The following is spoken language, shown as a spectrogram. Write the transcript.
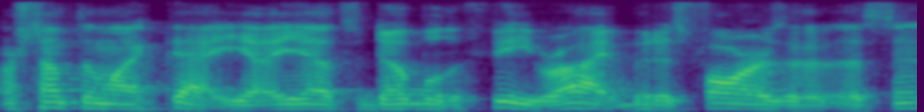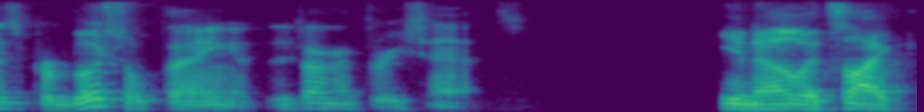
Or something like that. Yeah, yeah, it's double the fee, right? But as far as a, a cents per bushel thing, they're talking three cents. You know, it's like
